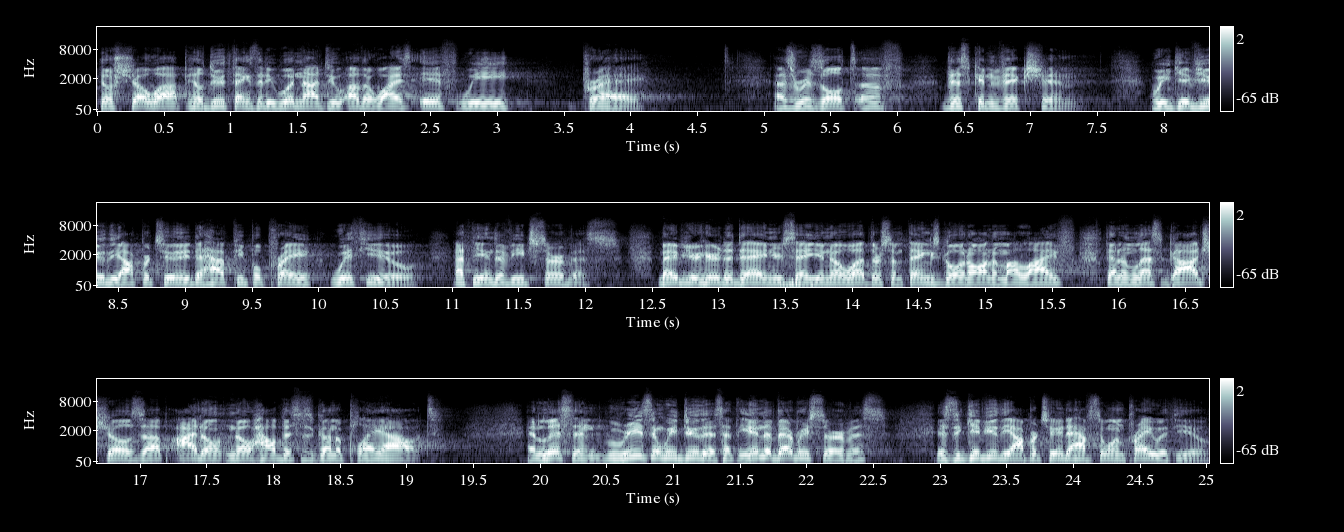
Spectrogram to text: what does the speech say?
He'll show up. He'll do things that He would not do otherwise if we pray. As a result of this conviction, we give you the opportunity to have people pray with you at the end of each service. Maybe you're here today and you say, you know what, there's some things going on in my life that unless God shows up, I don't know how this is going to play out. And listen, the reason we do this at the end of every service is to give you the opportunity to have someone pray with you.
